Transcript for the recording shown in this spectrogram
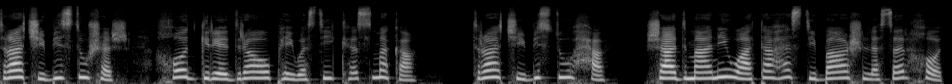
تراچی بیست و شەش خۆت گرێدراو پەیوەستی کەس مەکە تراچی بیست و حەفت شادمانی واتا هەستی باش لەسەر خۆت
